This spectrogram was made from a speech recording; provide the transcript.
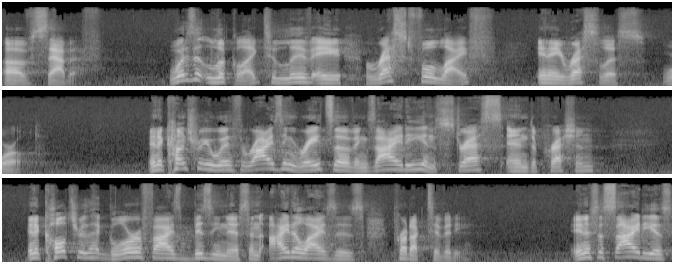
of Sabbath. What does it look like to live a restful life in a restless world? In a country with rising rates of anxiety and stress and depression, in a culture that glorifies busyness and idolizes productivity in a society, as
